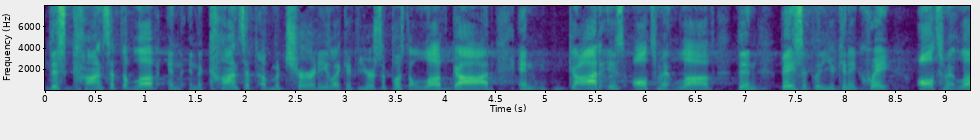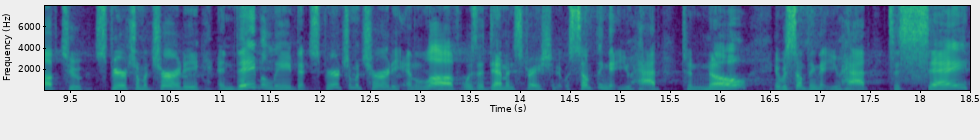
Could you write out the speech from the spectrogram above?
this concept of love and, and, the concept of maturity, like if you're supposed to love God and God is ultimate love, then basically you can equate ultimate love to spiritual maturity, and they believed that spiritual maturity and love was a demonstration. It was something that you had to know, it was something that you had to say,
